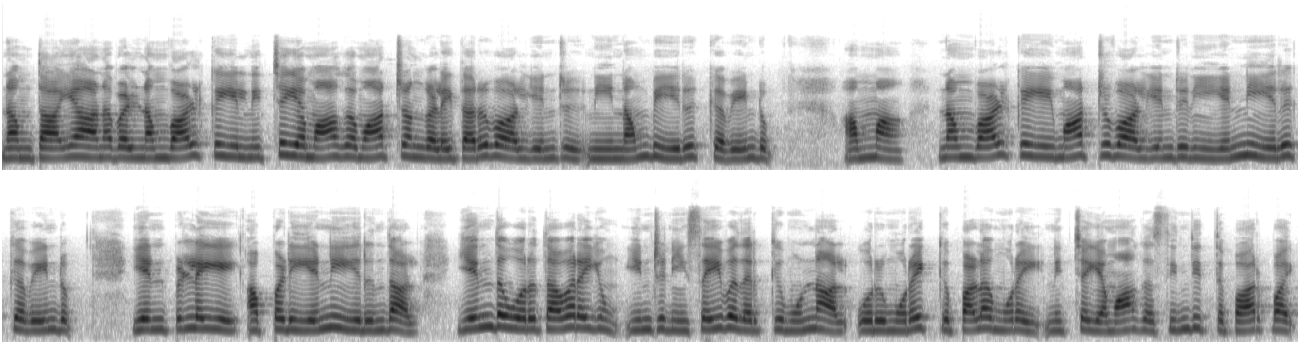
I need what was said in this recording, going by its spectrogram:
நம் தாயானவள் நம் வாழ்க்கையில் நிச்சயமாக மாற்றங்களை தருவாள் என்று நீ நம்பி இருக்க வேண்டும். அம்மா நம் வாழ்க்கையை மாற்றுவாள் என்று நீ எண்ணி இருக்க வேண்டும். என் பிள்ளையை அப்படி எண்ணி இருந்தால் எந்த ஒரு தவறையும் இன்று நீ செய்வதற்கு முன்னால் ஒரு முறைக்கு பல முறை நிச்சயமாக சிந்தித்து பார்ப்பாய்.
